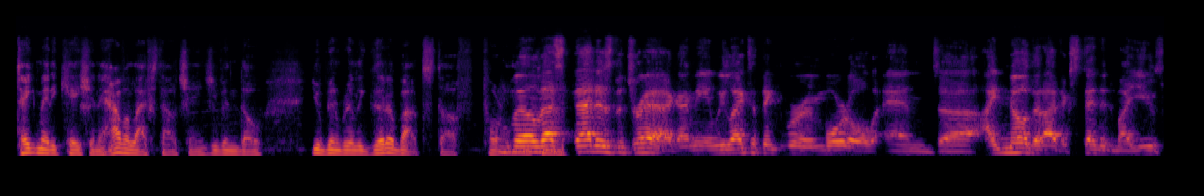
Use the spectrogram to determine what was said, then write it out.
take medication and have a lifestyle change even though you've been really good about stuff for well that's that is the drag i mean we like to think we're immortal and uh, i know that i've extended my youth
